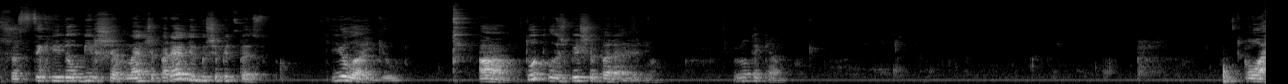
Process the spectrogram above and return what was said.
що з цих відео більше, менше переглядів, більше підписок. І лайків. А, тут лише більше переглядів. Ну таке. Ой,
